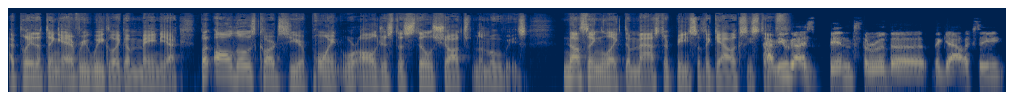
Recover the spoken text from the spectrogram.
I played that thing every week like a maniac. But all those cards, to your point, were all just the still shots from the movies. Nothing like the masterpiece of the Galaxy stuff. Have you guys been through the the Galaxy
